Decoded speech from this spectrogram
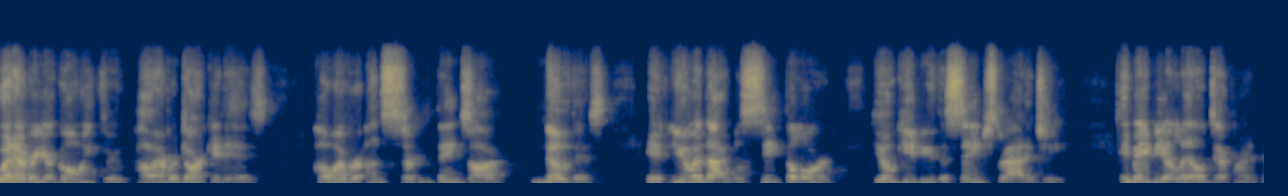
whatever you're going through, however dark it is, however uncertain things are, know this. If you and I will seek the Lord, He'll give you the same strategy. It may be a little different,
